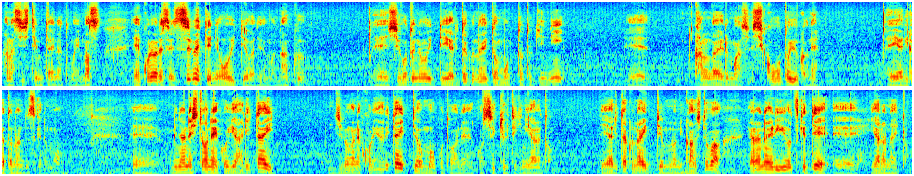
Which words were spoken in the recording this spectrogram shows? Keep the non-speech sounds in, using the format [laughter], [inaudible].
話してみたいなと思います、えー、これはですね全てにおいてはではなく、え仕事においてやりたくないと思った時に、え考える、まあ、思考というかね、えやり方なんですけども、えみんなね人はねこうやりたい自分がねこれやりたいって思うことはねこう積極的にやると。でやりたくないっていうものに関してはやらない理由をつけて、えー、やらないと。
